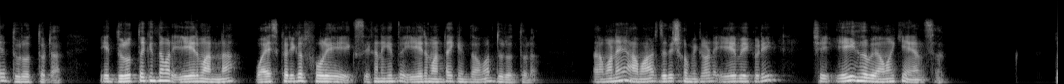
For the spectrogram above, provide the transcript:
এর দূরত্বটা। এই দূরত্ব কিন্তু আমার এ এর মান না Y square equal four A X এখানে কিন্তু এ এর মানটাই কিন্তু আমার দূরত্বটা। তার মানে আমার যদি সমীকরণে এ বের করি, সেই এই হবে আমার কি অ্যান্সার তো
